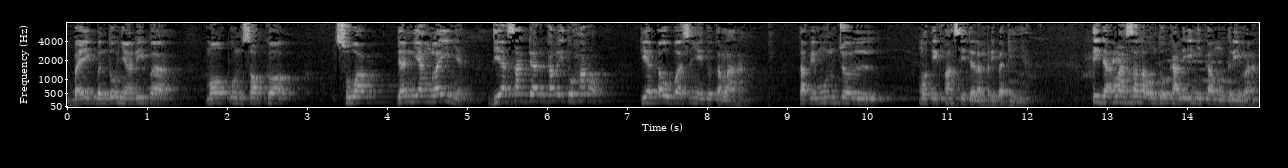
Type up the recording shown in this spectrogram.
baik bentuknya riba maupun sogok, suap dan yang lainnya. Dia sadar kalau itu haram. Dia tahu bahasanya itu terlarang. Tapi muncul motivasi dalam pribadinya. Tidak masalah untuk kali ini kamu terima.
